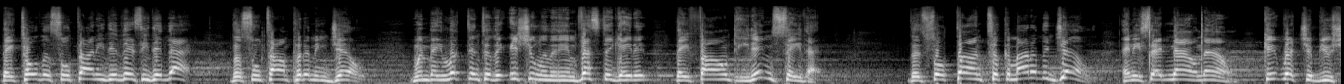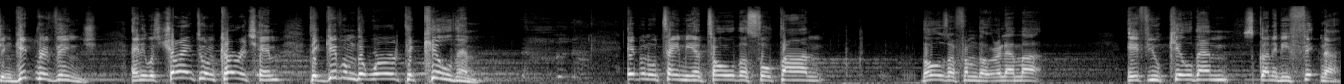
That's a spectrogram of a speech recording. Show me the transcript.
They told the Sultan he did this, he did that. The Sultan put him in jail. When they looked into the issue and they investigated, they found he didn't say that. The Sultan took him out of the jail and he said, Now, now, get retribution, get revenge. And he was trying to encourage him to give him the word to kill them. Ibn Taymiyyah told the Sultan, Those are from the ulama. If you kill them, it's going to be fitna.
